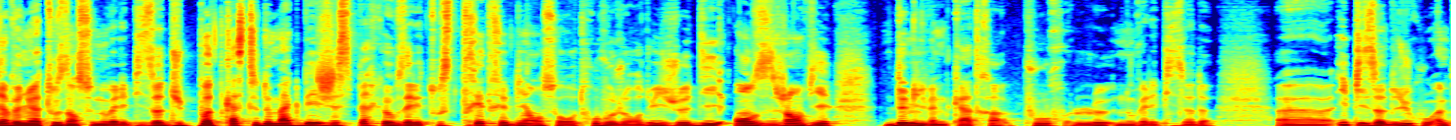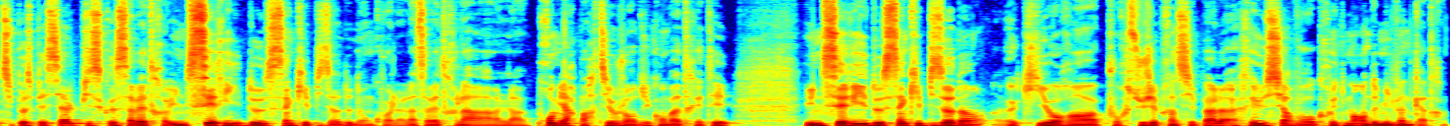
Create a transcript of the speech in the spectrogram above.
Bienvenue à tous dans ce nouvel épisode du podcast de MacB. J'espère que vous allez tous très très bien. On se retrouve aujourd'hui jeudi 11 janvier 2024 pour le nouvel épisode. Euh, épisode du coup un petit peu spécial puisque ça va être une série de 5 épisodes. Donc voilà, là ça va être la, la première partie aujourd'hui qu'on va traiter. Une série de 5 épisodes euh, qui aura pour sujet principal réussir vos recrutements en 2024.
